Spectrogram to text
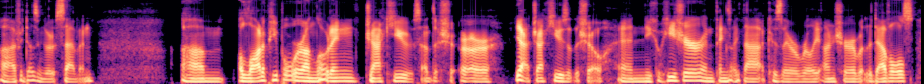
uh, if it doesn't go to seven. Um, a lot of people were unloading Jack Hughes at the show, or yeah, Jack Hughes at the show and Nico Hischier and things like that because they were really unsure about the Devils.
